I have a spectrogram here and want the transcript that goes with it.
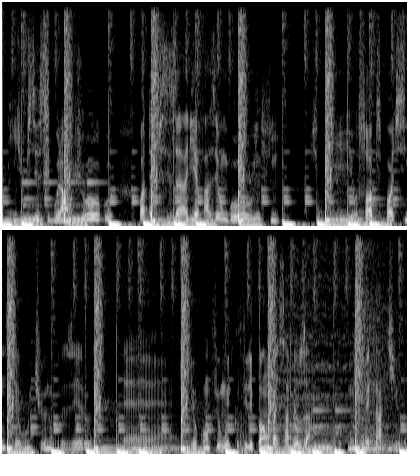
a gente precisa segurar um jogo, ou até precisaria fazer um gol, enfim. Acho que o Sobs pode sim ser útil no Cruzeiro. É, eu confio muito que o Filipão vai saber usar. Tô com muita expectativa.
